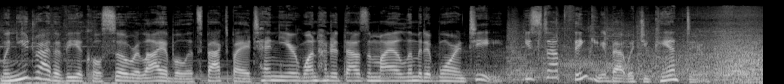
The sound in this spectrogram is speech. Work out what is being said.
When you drive a vehicle so reliable it's backed by a 10 year, 100,000 mile limited warranty, you stop thinking about what you can't do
